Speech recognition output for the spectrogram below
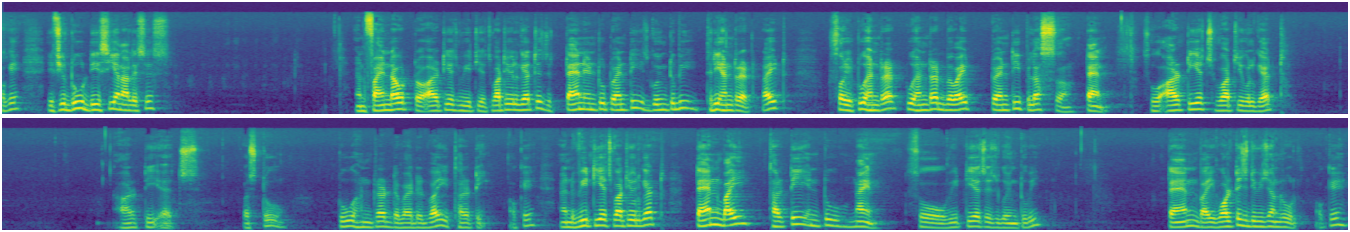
okay. If you do DC analysis and find out RTH VTH what you will get is 10 into 20 is going to be 300 right? Sorry 200 200 by 20 plus, uh, 10 so RTH what you will get? RTH was 2 200 divided by 30 okay? And VTH what you will get? 10 by 30 into 9 so VTH is going to be 10 by voltage division rule okay?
